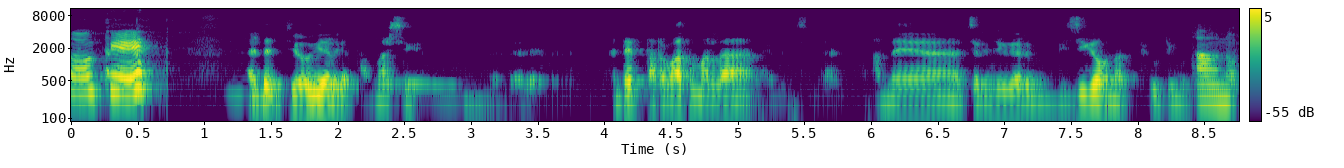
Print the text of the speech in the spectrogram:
ఓకే. అంటే జోవియల్గా తమాషగా. అంటే తర్వాత మళ్ళా అన్నయ్య చిరంజీవి గారు బిజీగా ఉన్నారు షూటింగ్ అవును.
